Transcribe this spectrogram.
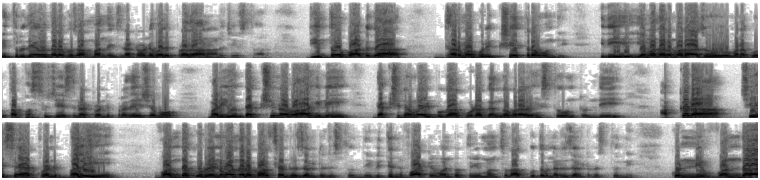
పితృదేవతలకు సంబంధించినటువంటి బలి ప్రదానాలు చేస్తారు. దీంతో పాటుగా ధర్మపురి క్షేత్రం ఉంది. ఇది యమధర్మరాజు మనకు తపస్సు చేసినటువంటి ప్రదేశము. మరియు దక్షిణ వాహిని దక్షిణ వైపుగా కూడా గంగ ప్రవహిస్తూ ఉంటుంది. అక్కడ చేసేటువంటి బలి వందకు రెండు వందల పర్సెంట్ రిజల్ట్ ఇస్తుంది. With in forty one two three మంత్స్లో అద్భుతమైన రిజల్ట్ ఇస్తుంది. కొన్ని వందల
